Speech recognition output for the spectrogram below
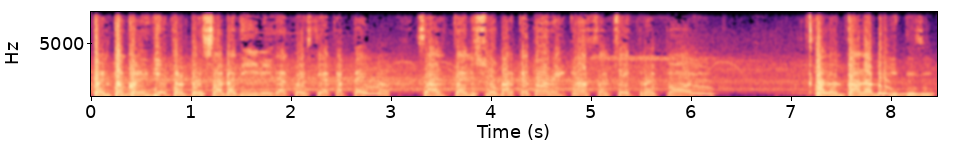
poi il tocco indietro per Sabatini, da questi a cappello, salta il suo marcatore, il cross al centro e poi allontana Brindisi.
